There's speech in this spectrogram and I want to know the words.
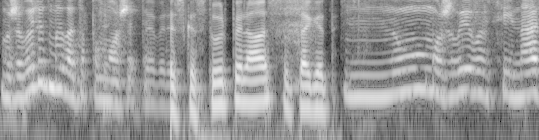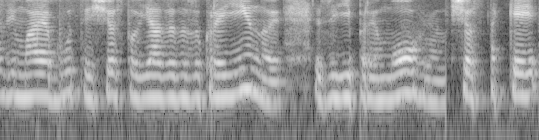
Може, ви, Людмила, допоможете? Ну, можливо, цій назві має бути щось пов'язане з Україною, з її перемогою, щось таке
